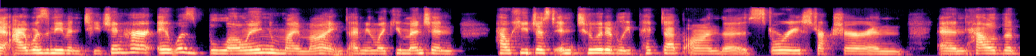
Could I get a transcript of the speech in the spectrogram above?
that I wasn't even teaching her, it was blowing my mind. I mean, like you mentioned, how he just intuitively picked up on the story structure and and how the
